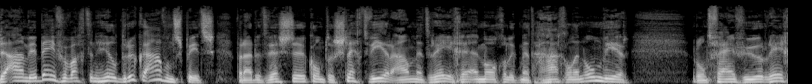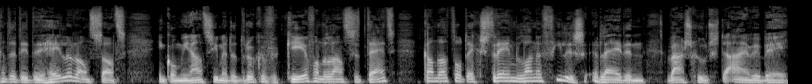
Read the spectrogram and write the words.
De ANWB verwacht een heel drukke avondspits. Vanuit het westen komt er slecht weer aan met regen en mogelijk met hagel en onweer. Rond vijf uur regent het in de hele Randstad. In combinatie met het drukke verkeer van de laatste tijd... kan dat tot extreem lange files leiden, waarschuwt de ANWB.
